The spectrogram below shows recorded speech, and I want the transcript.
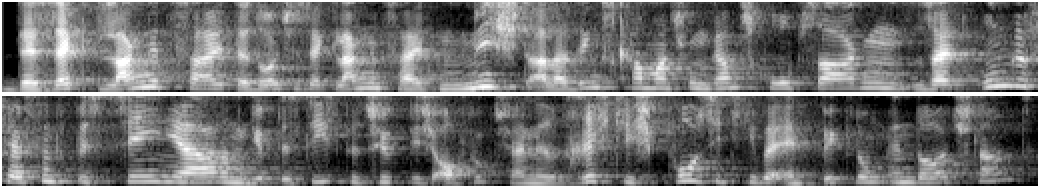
Der Sekt lange Zeit, der deutsche Sekt lange Zeit nicht. Allerdings kann man schon ganz grob sagen, seit ungefähr fünf bis zehn Jahren gibt es diesbezüglich auch wirklich eine richtig positive Entwicklung in Deutschland.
